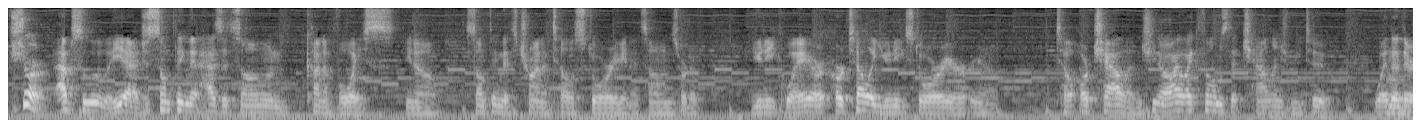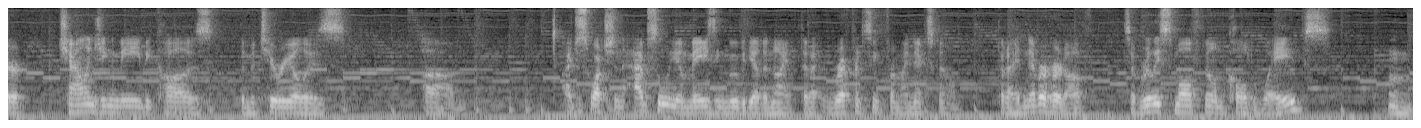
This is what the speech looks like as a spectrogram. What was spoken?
Sure, absolutely. Yeah, just something that has its own kind of voice, you know, something that's trying to tell a story in its own sort of unique way or, or tell a unique story or, you know, tell or challenge. You know, I like films that challenge me too, whether mm. they're challenging me because the material is. Um, I just watched an absolutely amazing movie the other night that I'm referencing for my next film that I had never heard of. It's a really small film called Waves. Mm.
